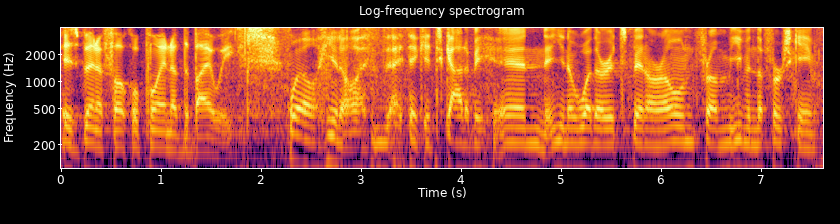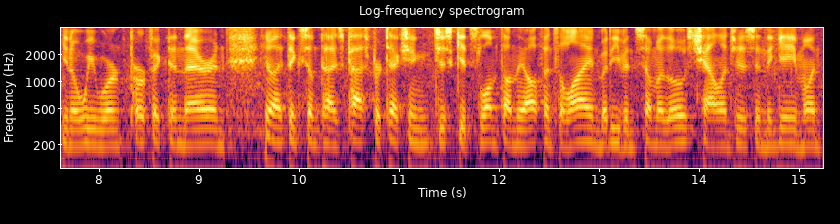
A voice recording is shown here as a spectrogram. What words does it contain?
has been a focal point of the bye week. Well, you know, I, th- I think it's got to be, and you know whether it's been our own from even the first game. You know, we weren't perfect in there, and you know I think sometimes pass protection just gets lumped on the offensive line, but even some of those challenges in the game on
